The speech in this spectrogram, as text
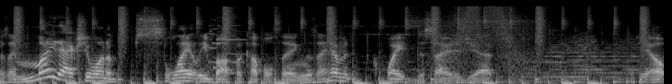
Because I might actually want to slightly buff a couple things. I haven't quite decided yet. Okay, oh.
